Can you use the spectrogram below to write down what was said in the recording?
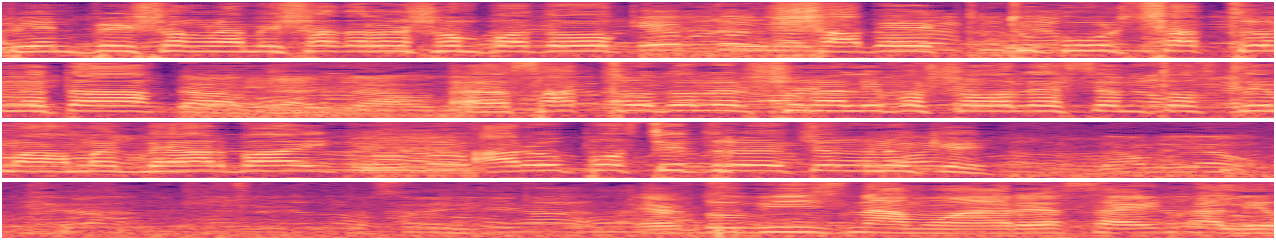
বিএনপির সংগ্রামী সাধারণ সম্পাদক, সাবেক টুকুর ছাত্র নেতা ছাত্র দলের সোনালী ফসল, এস এম তসলিম আহমেদ নেহার ভাই। আরও উপস্থিত রয়েছেন অনেকে একটু বীজ নামো আর সাইড খালি।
